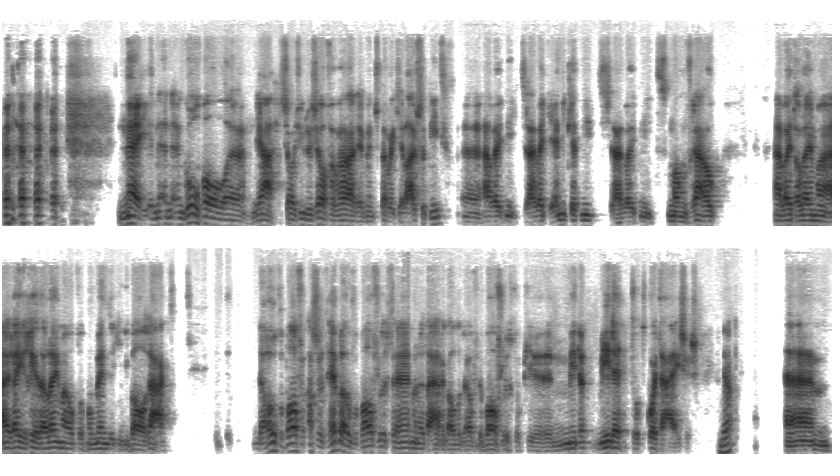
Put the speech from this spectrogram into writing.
nee, een, een, een golfbal, uh, ja, zoals jullie zelf ervaren hebben, een spelletje luistert niet. Uh, hij, weet niet. hij weet je handicap niet, hij weet niet man-vrouw. Hij, weet alleen maar, hij reageert alleen maar op het moment dat je die bal raakt. De hoge bal, als we het hebben over balvluchten, hebben we het eigenlijk altijd over de balvlucht op je midden, midden tot korte ijzers. Ja. Um,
